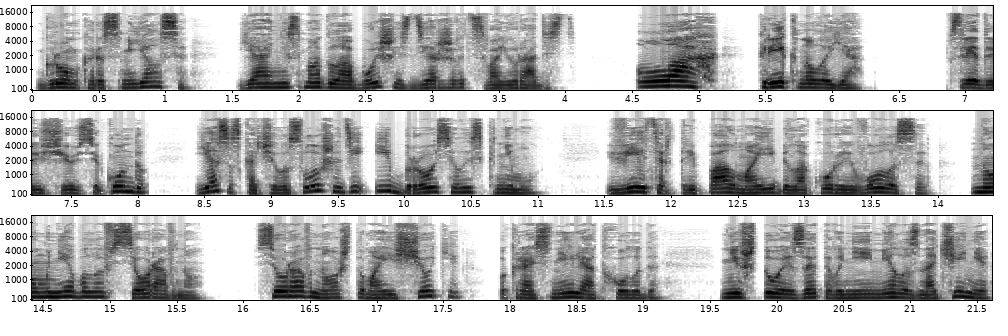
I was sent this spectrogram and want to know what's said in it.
громко рассмеялся, я не смогла больше сдерживать свою радость. «Лах!» — крикнула я. В следующую секунду я соскочила с лошади и бросилась к нему. Ветер трепал мои белокурые волосы, но мне было все равно. Все равно, что мои щеки покраснели от холода. Ничто из этого не имело значения,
